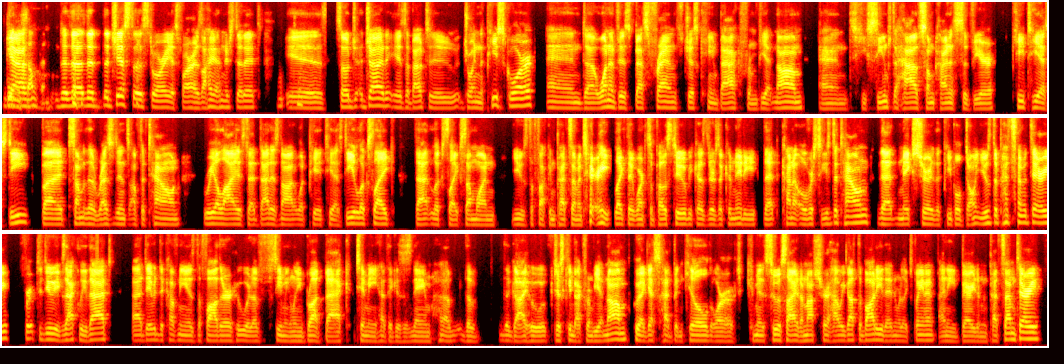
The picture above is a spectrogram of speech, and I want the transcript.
give me something. The, the the the gist of the story, as far as I understood it, is so J- Judd is about to join the Peace Corps, and uh, one of his best friends just came back from Vietnam, and he seems to have some kind of severe PTSD. But some of the residents of the town realize that that is not what PTSD looks like. That looks like someone used the fucking pet cemetery like they weren't supposed to because there's a committee that kind of oversees the town that makes sure that people don't use the pet cemetery for it to do exactly that. Uh, David Duchovny is the father who would have seemingly brought back Timmy, I think is his name, uh, the the guy who just came back from Vietnam, who I guess had been killed or committed suicide. I'm not sure how he got the body; they didn't really explain it, and he buried him in Pet Cemetery.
